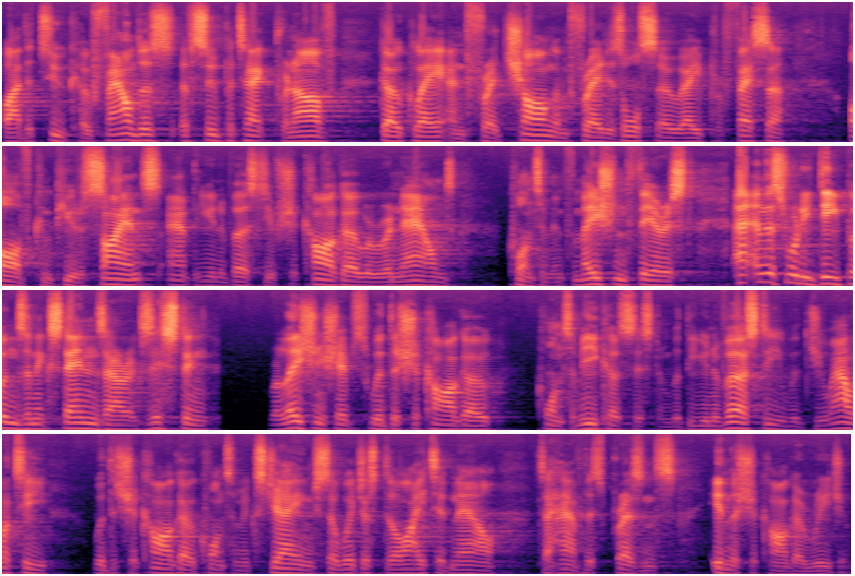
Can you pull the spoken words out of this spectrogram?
by the two co-founders of Supertech, Pranav Gokhale and Fred Chong, and Fred is also a professor of computer science at the University of Chicago, a renowned quantum information theorist. And this really deepens and extends our existing relationships with the Chicago quantum ecosystem, with the university, with Duality, with the Chicago Quantum Exchange. So we're just delighted now to have this presence in the Chicago region.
